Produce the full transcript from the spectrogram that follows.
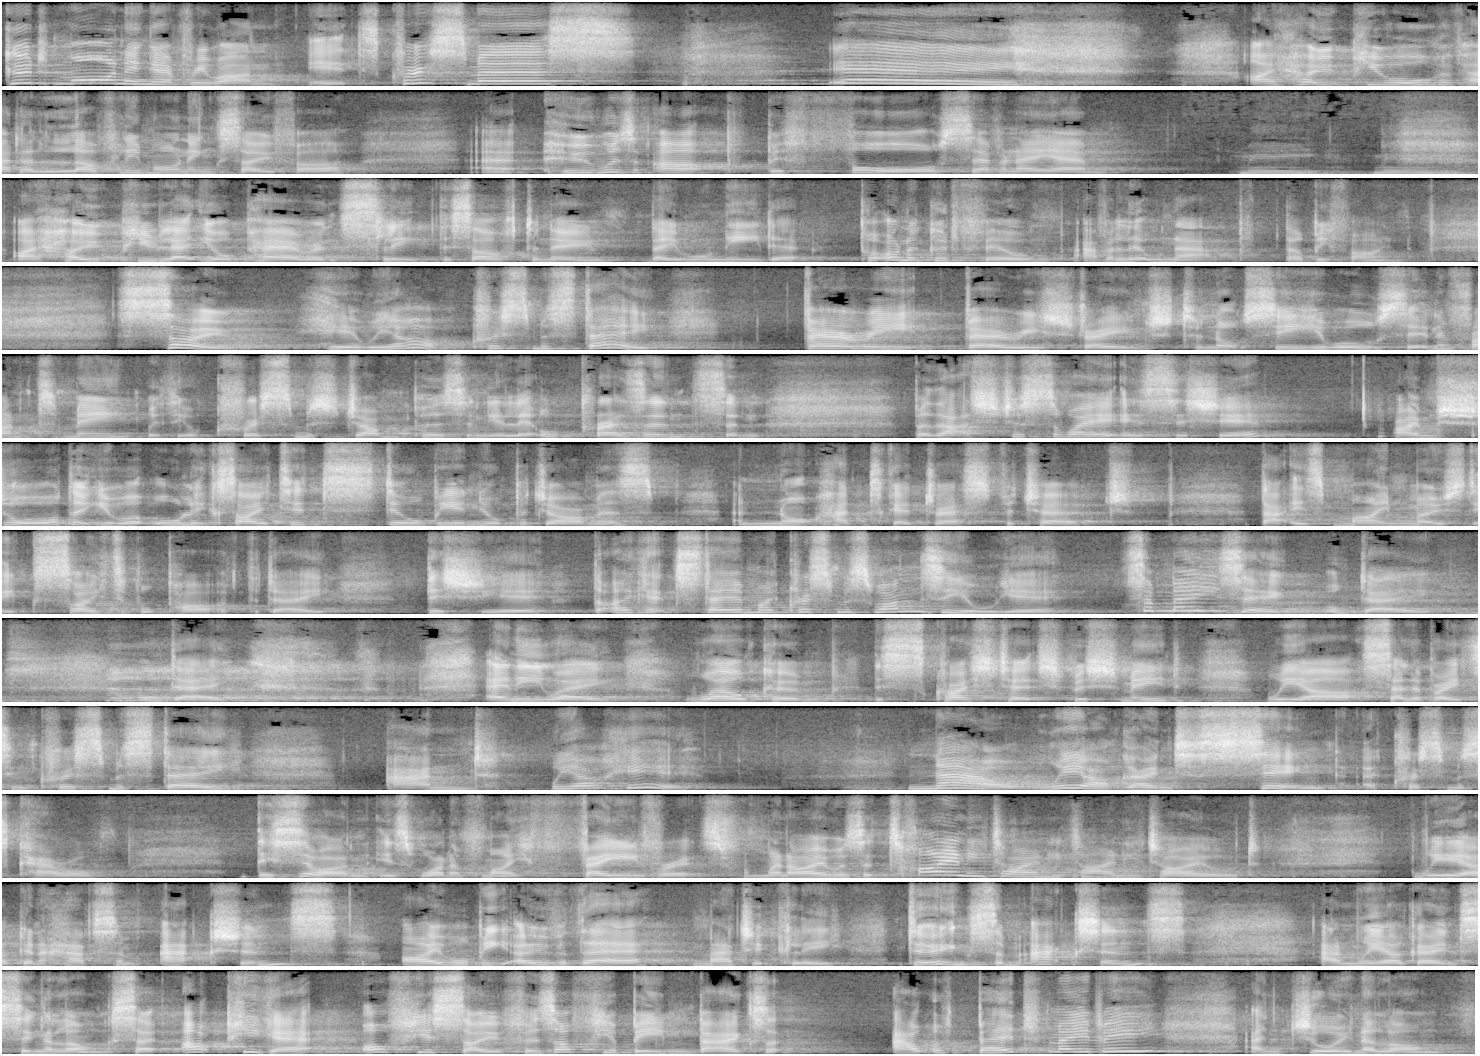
Good morning, everyone. It's Christmas. Yay! I hope you all have had a lovely morning so far. Uh, who was up before 7 a.m.? Me, me. I hope you let your parents sleep this afternoon. They will need it. Put on a good film, have a little nap, they'll be fine. So, here we are, Christmas Day. Very, very strange to not see you all sitting in front of me with your Christmas jumpers and your little presents and but that's just the way it is this year. I'm sure that you are all excited to still be in your pajamas and not had to get dressed for church. That is my most excitable part of the day this year that I get to stay in my Christmas onesie all year. It's amazing. All day. All day. anyway, welcome. This is Christchurch Bushmead. We are celebrating Christmas Day and we are here. Now we are going to sing a Christmas carol. This one is one of my favourites from when I was a tiny, tiny, tiny child. We are going to have some actions. I will be over there magically doing some actions and we are going to sing along. So up you get, off your sofas, off your bean bags, out of bed maybe, and join along.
